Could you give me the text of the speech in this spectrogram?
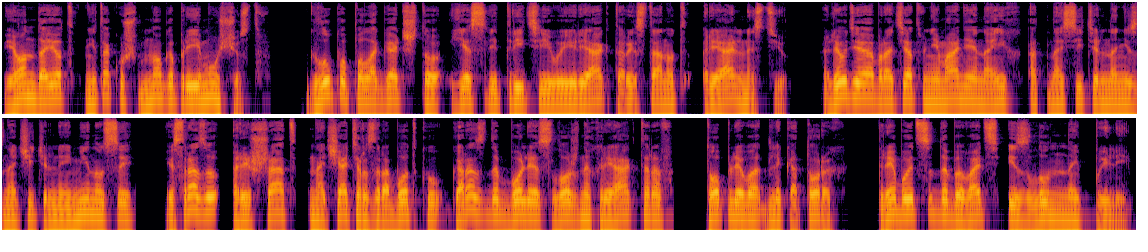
и он дает не так уж много преимуществ. Глупо полагать, что если тритиевые реакторы станут реальностью, люди обратят внимание на их относительно незначительные минусы и сразу решат начать разработку гораздо более сложных реакторов, топливо для которых требуется добывать из лунной пыли.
